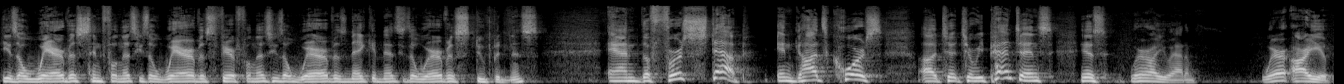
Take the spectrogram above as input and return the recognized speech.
he's aware of his sinfulness. He's aware of his fearfulness. He's aware of his nakedness. He's aware of his stupidness. And the first step in God's course uh, to, to repentance is where are you, Adam? Where are you?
